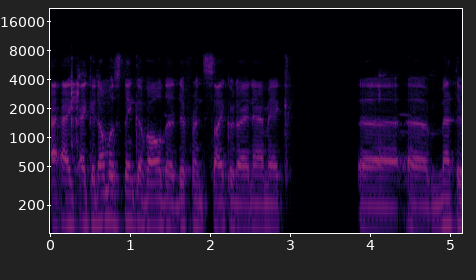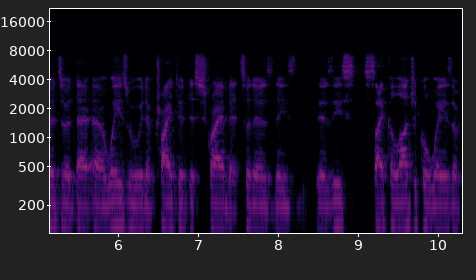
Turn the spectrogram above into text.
I, I could almost think of all the different psychodynamic uh, uh, methods or uh, ways we would have tried to describe it. So there's these there's these psychological ways of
